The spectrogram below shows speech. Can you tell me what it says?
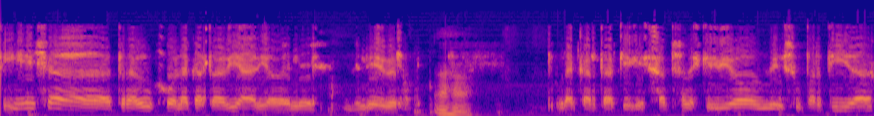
sí, ella tradujo la carta diario del, del Ebro. Ajá, una carta que Hudson escribió de su partida,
